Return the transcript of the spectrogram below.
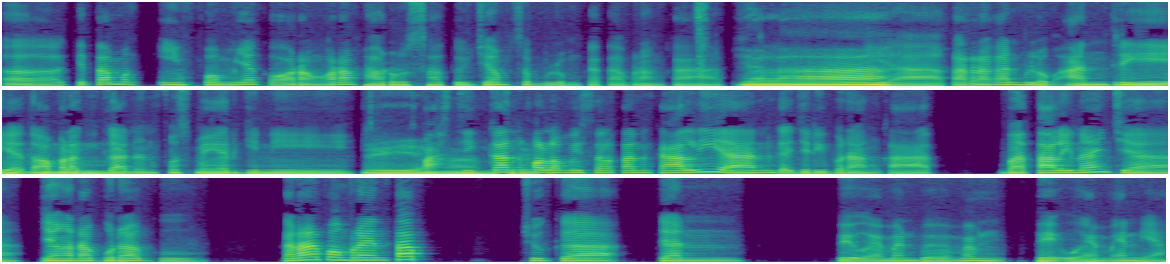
eh, kita menginformnya ke orang-orang harus satu jam sebelum kereta berangkat. Iyalah. Iya, karena kan belum antri atau Mm-mm. apalagi keadaan force mayor gini. Iya, Pastikan kalau misalkan kalian nggak jadi berangkat, batalin aja, jangan ragu-ragu. Karena pemerintah juga dan BUMN BUMN BUMN ya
